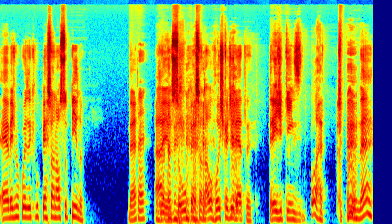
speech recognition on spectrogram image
é a mesma coisa que o personal supino. Né? É, Ah, eu sou o personal rosca direta. 3 de 15. Porra, tipo, né?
